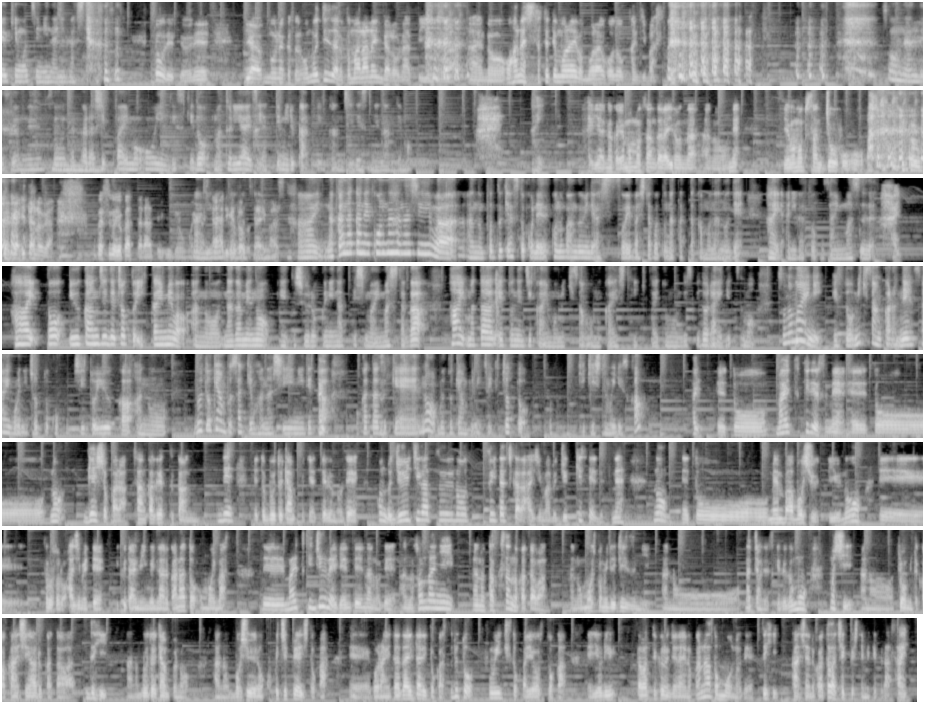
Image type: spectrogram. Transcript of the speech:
いう 気持ちになりました。そうですよね。いやもうなんかその思いついたら止まらないんだろうなっていうのは あのお話しさせてもらえばもらうほど感じます。そうなんですよね。そうだから失敗も多いんですけど、まあとりあえずやってみるかっていう感じですね。何でも。はい。はい。はい、いやなんか山本さんからいろんなあのね山本さん情報を 伺えたのが僕はすごい良かったなというふうに思いました。ありがとうございます。はい、なかなかねこんな話はあのポッドキャストこれこの番組ではそういえばしたことなかったかもなので、はいありがとうございます。はい。はい。という感じで、ちょっと1回目は、あの、長めの、えーと、収録になってしまいましたが、はい。また、えっ、ー、とね、次回もミキさんをお迎えしていきたいと思うんですけど、来月も。その前に、えっ、ー、と、ミキさんからね、最後にちょっと告知というか、あの、ブートキャンプ、さっきお話に出た、お片付けのブートキャンプについて、ちょっとお聞きしてもいいですか？はい。えっ、ー、と、毎月ですね、えっ、と、の月初から3ヶ月間で、えっと、ブートキャンプでやってるので、今度11月の1日から始まる10期生ですね、の、えっと、メンバー募集っていうのを、えー、そろそろ始めていくタイミングになるかなと思います。で、毎月10名限定なので、あの、そんなに、あの、たくさんの方は、あの、申し込みできずに、あのー、なっちゃうんですけれども、もし、あの、興味とか関心ある方は、ぜひ、あの、ブートキャンプのあの募集の告知ページとか、えー、ご覧いただいたりとかすると、雰囲気とか様子とか、えー、より伝わってくるんじゃないのかなと思うので、ぜひ関心ある方はチェックしてみてください。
